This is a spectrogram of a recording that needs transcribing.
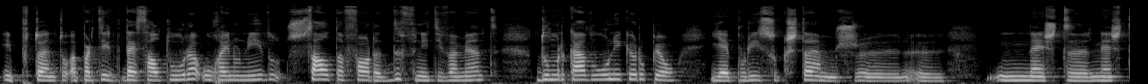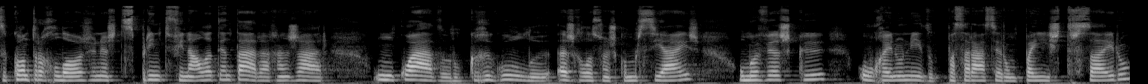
E, portanto, a partir dessa altura, o Reino Unido salta fora definitivamente do mercado único europeu. E é por isso que estamos uh, uh, neste, neste contrarrelógio, neste sprint final, a tentar arranjar um quadro que regule as relações comerciais, uma vez que o Reino Unido passará a ser um país terceiro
